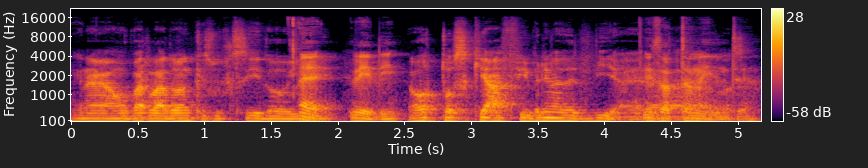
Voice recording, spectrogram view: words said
che ne avevamo parlato anche sul sito. Eh, vedi? Otto schiaffi prima del via. era- Esattamente.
